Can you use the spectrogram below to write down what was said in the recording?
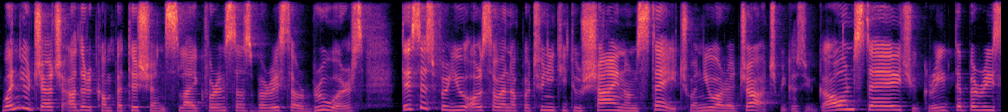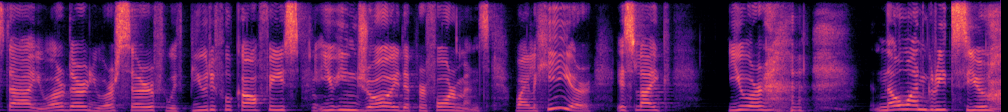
when you judge other competitions, like for instance barista or brewers, this is for you also an opportunity to shine on stage when you are a judge because you go on stage, you greet the barista, you order, you are served with beautiful coffees, you enjoy the performance. While here it's like you're no one greets you.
